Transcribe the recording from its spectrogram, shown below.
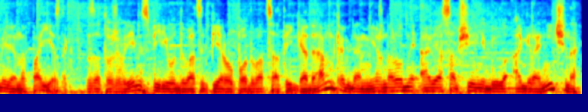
миллионов поездок. За то же время с периода 21 по 20 года, когда международное авиасообщение было ограничено, ограничена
